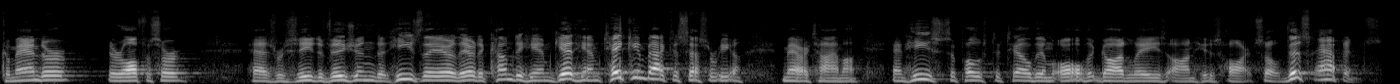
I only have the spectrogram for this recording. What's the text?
commander, their officer, has received a vision that he's there, there to come to him, get him, take him back to Caesarea Maritima, and he's supposed to tell them all that God lays on his heart. So this happens.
